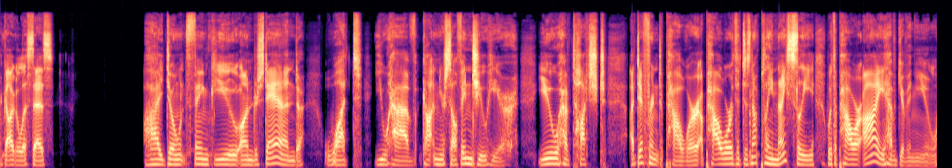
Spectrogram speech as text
Galgalus says, I don't think you understand what you have gotten yourself into here. You have touched a different power, a power that does not play nicely with the power I have given you.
